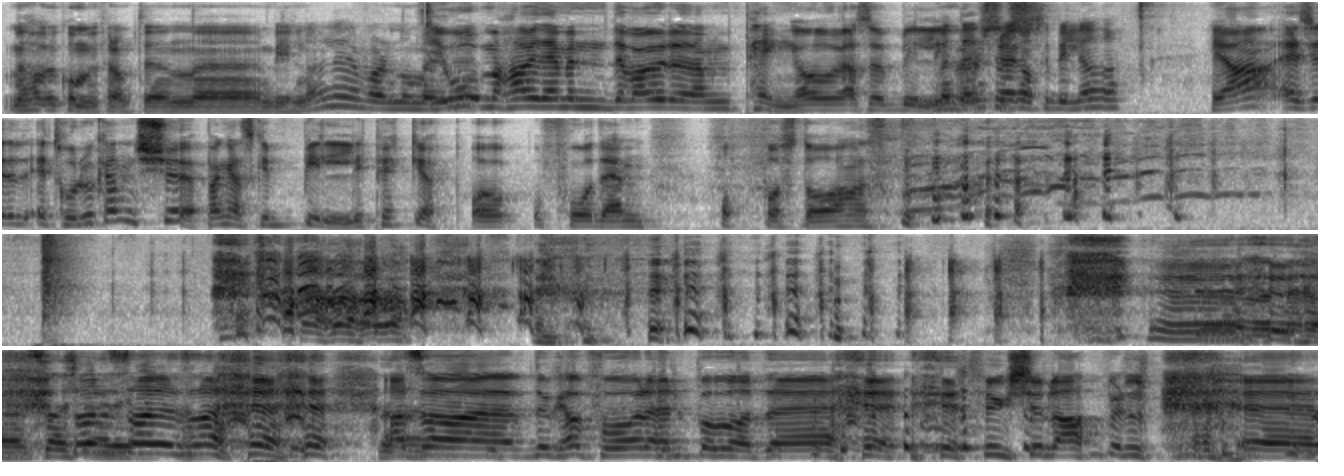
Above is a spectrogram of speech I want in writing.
Men har vi kommet fram til den uh, bilen, da, eller var det noe mer? Jo, vi har jo det, men det var jo det der med penger. Altså billig men den tror jeg er ganske billig, da. Ja, jeg, jeg tror du kan kjøpe en ganske billig pickup og, og få den opp og stå. Så Sånn, sånn, sånn. Altså, du kan få den på en måte funksjonabel eh,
